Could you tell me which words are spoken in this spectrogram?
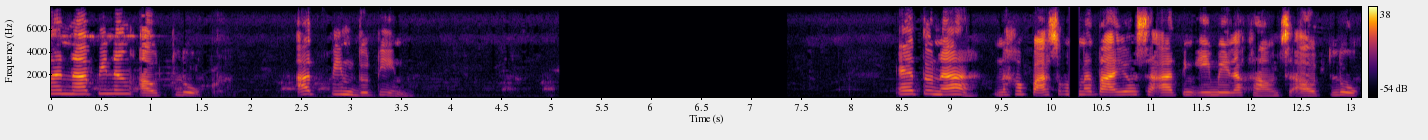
hanapin ang Outlook at pindutin. Eto na, nakapasok na tayo sa ating email account sa Outlook.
